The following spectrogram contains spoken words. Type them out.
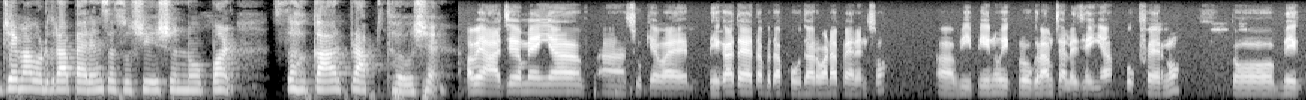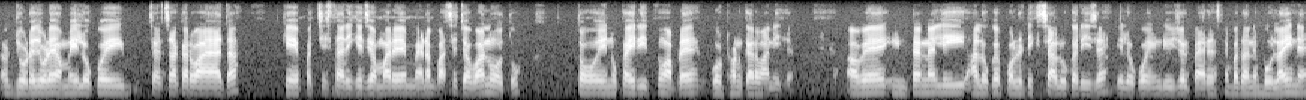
જેમાં વડોદરા પેરેન્ટ્સ એસોસિએશનનો પણ સહકાર પ્રાપ્ત થયો છે. હવે આજે અમે અહીંયા શું કહેવાય, ભેગા થયા હતા બધા પોદારવાળા પેરેન્ટ્સો વીપીનું એક પ્રોગ્રામ ચાલે છે અહીંયા બુક ફેરનું તો જોડે જોડે અમે લોકોએ ચર્ચા કરવા આવ્યા હતા કે પચીસ તારીખે જે અમારે મેડમ પાસે જવાનું હતું, તો એનું કઈ રીતનું આપણે ગોઠવણ કરવાની છે. હવે ઇન્ટરનલી આ લોકોએ પોલિટિક્સ ચાલુ કરી છે. એ લોકો ઇન્ડિવિજ્યુઅલ પેરેન્ટ્સને બધાને બોલાવીને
